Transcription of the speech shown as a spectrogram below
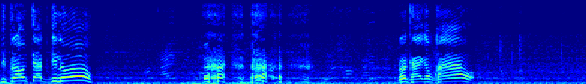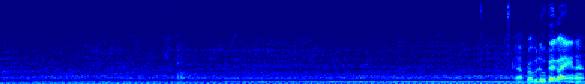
กินเต้าจัดกินโอรถขายกับข้าว ครับ เราไปดูใกล้ๆกันฮะ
